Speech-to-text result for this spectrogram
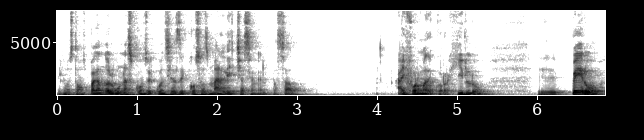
digamos, estamos pagando algunas consecuencias de cosas mal hechas en el pasado. Hay forma de corregirlo, eh, pero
